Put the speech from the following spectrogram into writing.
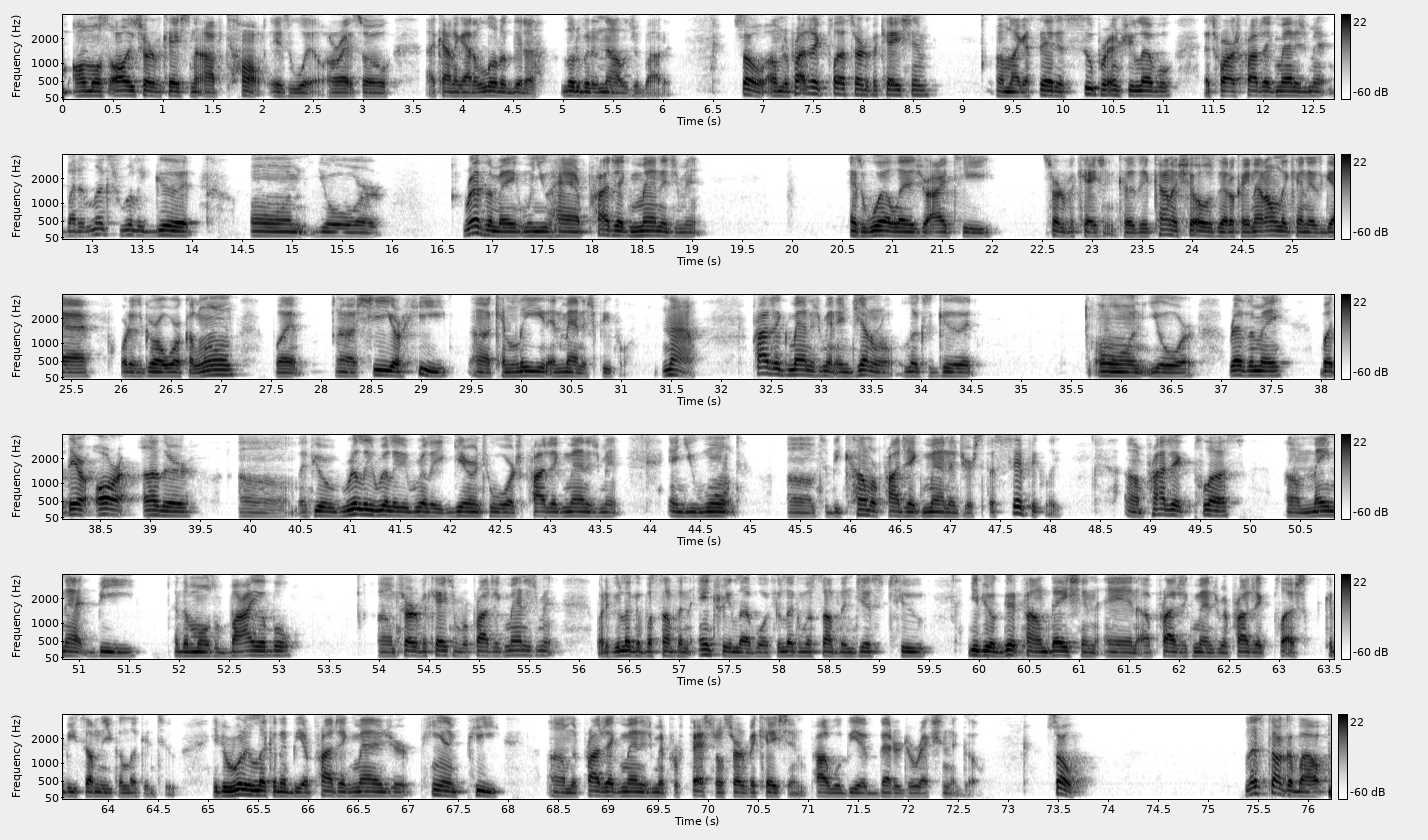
almost all these certifications I've taught as well. All right, so I kind of got a little bit of little bit of knowledge about it. So um, the Project Plus certification, um, like I said, is super entry level as far as project management, but it looks really good on your resume when you have project management as well as your IT certification because it kind of shows that okay, not only can this guy or this girl work alone, but uh, she or he uh, can lead and manage people. Now, project management in general looks good on your resume, but there are other. Um, if you're really, really, really gearing towards project management and you want um, to become a project manager specifically, um, Project Plus um, may not be the most viable um, certification for project management. But if you're looking for something entry level, if you're looking for something just to give you a good foundation and a project management, Project Plus could be something you can look into. If you're really looking to be a project manager, PMP, um, the project management professional certification probably would be a better direction to go. So let's talk about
